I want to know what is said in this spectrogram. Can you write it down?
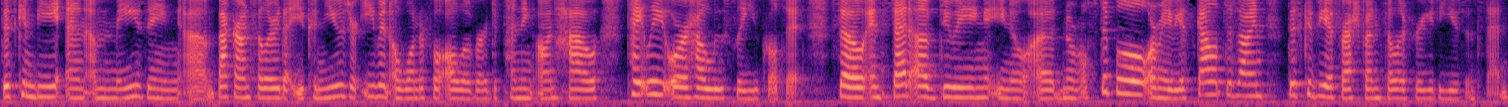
this can be an amazing um, background filler that you can use or even a wonderful all over depending on how tightly or how loosely you quilt it. So instead of doing you know a normal stipple or maybe a scallop design this could be a fresh fun filler for you to use instead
